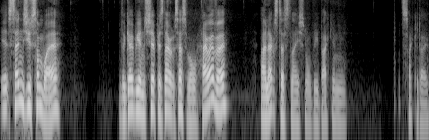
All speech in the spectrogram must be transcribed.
It sends you somewhere. The Gobian ship is now accessible. However, our next destination will be back in Sakado.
